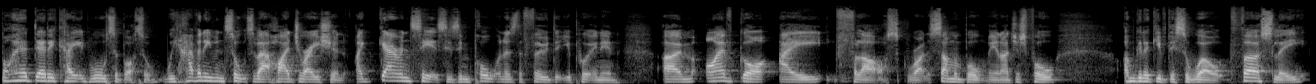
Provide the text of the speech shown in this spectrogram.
buy a dedicated water bottle. We haven't even talked about hydration. I guarantee it's as important as the food that you're putting in. Um, I've got a flask, right? Someone bought me, and I just thought, I'm going to give this a whirl. Firstly,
